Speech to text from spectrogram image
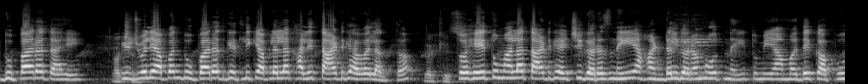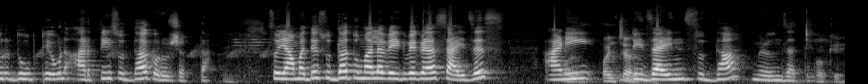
धुपारत आहे. अच्छा. युजली आपण धुपारत घेतली की आपल्याला खाली ताट घ्यावं लागतं. नक्कीच. सो हे तुम्हाला ताट घ्यायची गरज नाही. हँडल गरम होत नाही. तुम्ही यामध्ये कपूर धूप ठेवून आरती सुद्धा करू शकता. सो यामध्ये सुद्धा तुम्हाला वेगवेगळ्या सायझेस आणि. डिझाईन सुद्धा मिळून जातील. ओके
